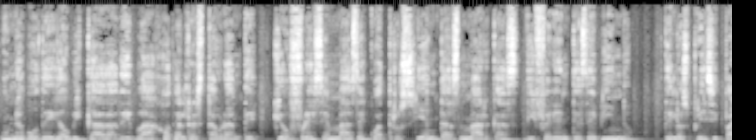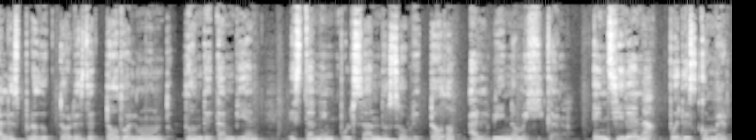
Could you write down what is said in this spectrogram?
una bodega ubicada debajo del restaurante que ofrece más de 400 marcas diferentes de vino de los principales productores de todo el mundo, donde también están impulsando sobre todo al vino mexicano. En Sirena puedes comer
